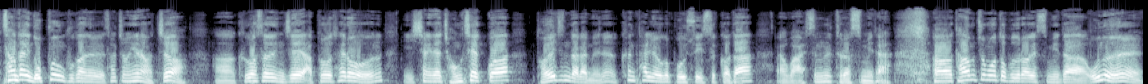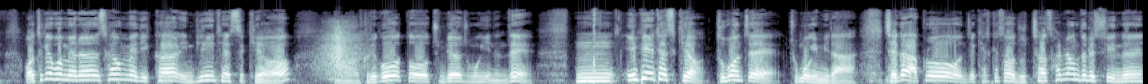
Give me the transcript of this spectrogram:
상당히 높은 구간을 설정해 놨죠. 아, 그것은 이제 앞으로 새로운 이 시장에 대한 정책과 더해진다라면 큰 탄력을 볼 수 있을 거다라고 말씀을 드렸습니다. 어, 다음 종목도 보도록 하겠습니다. 오늘 어떻게 보면은 세운 메디칼, 인피니트 헬스케어 어, 그리고 또 준비하는 종목이 있는데 음, 인피니트 헬스케어 두 번째 종목입니다. 제가 앞으로 이제 계속해서 누차 설명드릴 수 있는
